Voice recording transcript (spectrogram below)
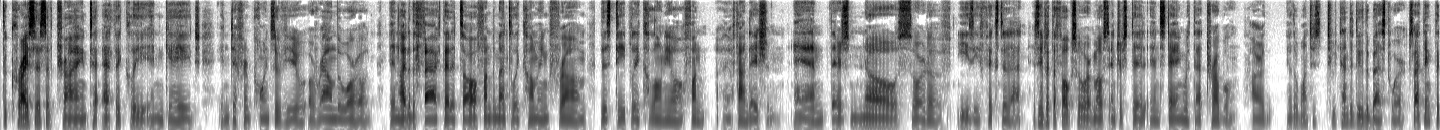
the crisis of trying to ethically engage in different points of view around the world in light of the fact that it's all fundamentally coming from this deeply colonial fun, uh, foundation. And there's no sort of easy fix to that. It seems like the folks who are most interested in staying with that trouble are you know, the ones who, who tend to do the best work. So I think the,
